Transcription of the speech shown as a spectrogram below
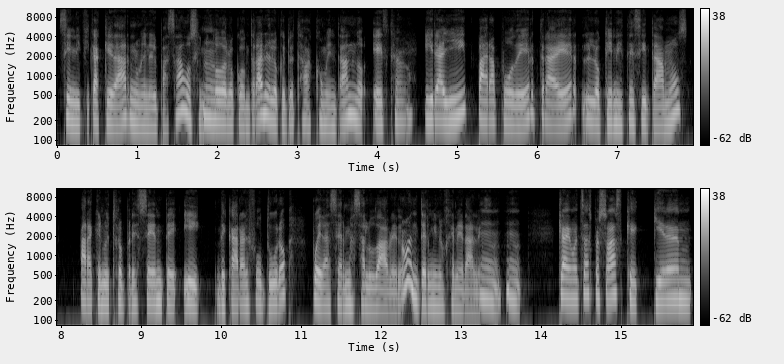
significa quedarnos en el pasado, sino Mm. todo lo contrario, lo que tú estabas comentando, es claro. ir allí para poder traer lo que necesitamos para que nuestro presente y de cara al futuro pueda ser más saludable, ¿no? En términos generales. Mm, mm. Claro, hay muchas personas que quieren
